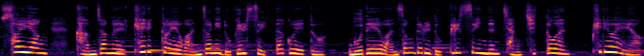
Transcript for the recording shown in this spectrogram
설령 감정을 캐릭터에 완전히 녹일 수 있다고 해도 무대의 완성도를 높일 수 있는 장치 또한 필요해요.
